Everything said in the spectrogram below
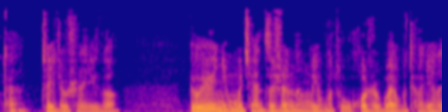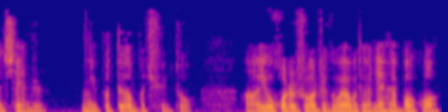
看，这就是一个由于你目前自身能力不足或者外部条件的限制，你不得不去做。啊，又或者说这个外部条件还包括，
